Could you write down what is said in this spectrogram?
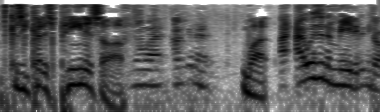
Because he cut his penis off. You know what? I'm going to... What? I, I was in a meeting, so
